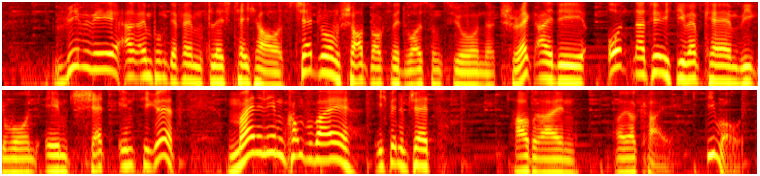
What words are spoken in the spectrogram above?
www.rm.fm slash techhouse, Chatroom, Shoutbox mit Voice-Funktion, Track-ID und natürlich die Webcam wie gewohnt im Chat integriert. Meine Lieben, kommt vorbei. Ich bin im Chat. Haut rein, euer Kai. Die Vote.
